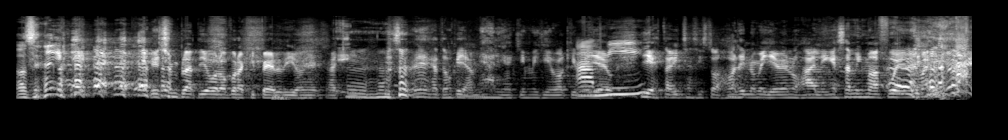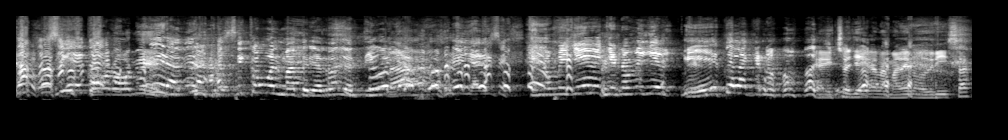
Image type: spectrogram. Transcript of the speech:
O sea, He hecho un platillo voló por aquí perdido. eh, Aquí. Y dice, venga, tengo que llamar a alguien. Aquí me llevo, aquí me A llevo. mí- Y esta bicha así toda hola y no me lleven los aliens. Esa misma fue. me imagino. Sí, Coronel. mira, mira, así como el material radioactivo. ella que no me lleve, que no me lleve. Esta es la que nos vamos a De hecho, llega la madre nodriza,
